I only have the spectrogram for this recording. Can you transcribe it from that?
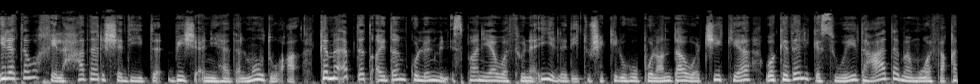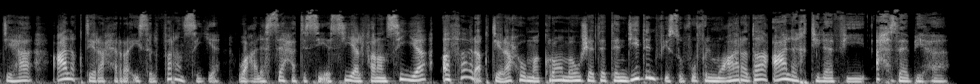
إلى توخي الحذر الشديد بشأن هذا الموضوع. كما أبدت أيضا كل من إسبانيا والثنائي الذي تشكله بولندا وتشيكيا وكذلك السويد عدم موافقتها على اقتراح الرئيس الفرنسي. وعلى الساحة السياسية الفرنسية أثار اقتراح ماكرون موجة تنديد في صفوف المعارضة على اختلاف أحزابها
